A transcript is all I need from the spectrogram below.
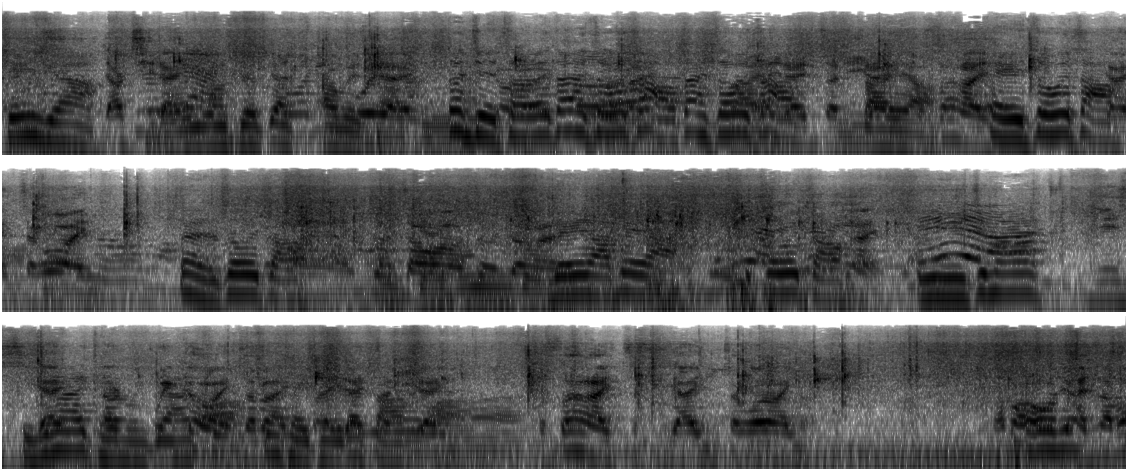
先生，等姐走，等姐走，走，等姐走，走，哎，走，走，等姐走，走，未啦，未啦，走，走，因为即摆，即摆开门家，先开开个走，十三嚟，十二嚟，十五嚟，十八號先係十八號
